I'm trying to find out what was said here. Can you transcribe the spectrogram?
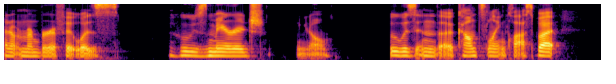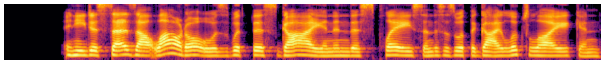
I don't remember if it was whose marriage, you know, who was in the counseling class, but and he just says out loud, "Oh, it was with this guy and in this place and this is what the guy looked like." And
